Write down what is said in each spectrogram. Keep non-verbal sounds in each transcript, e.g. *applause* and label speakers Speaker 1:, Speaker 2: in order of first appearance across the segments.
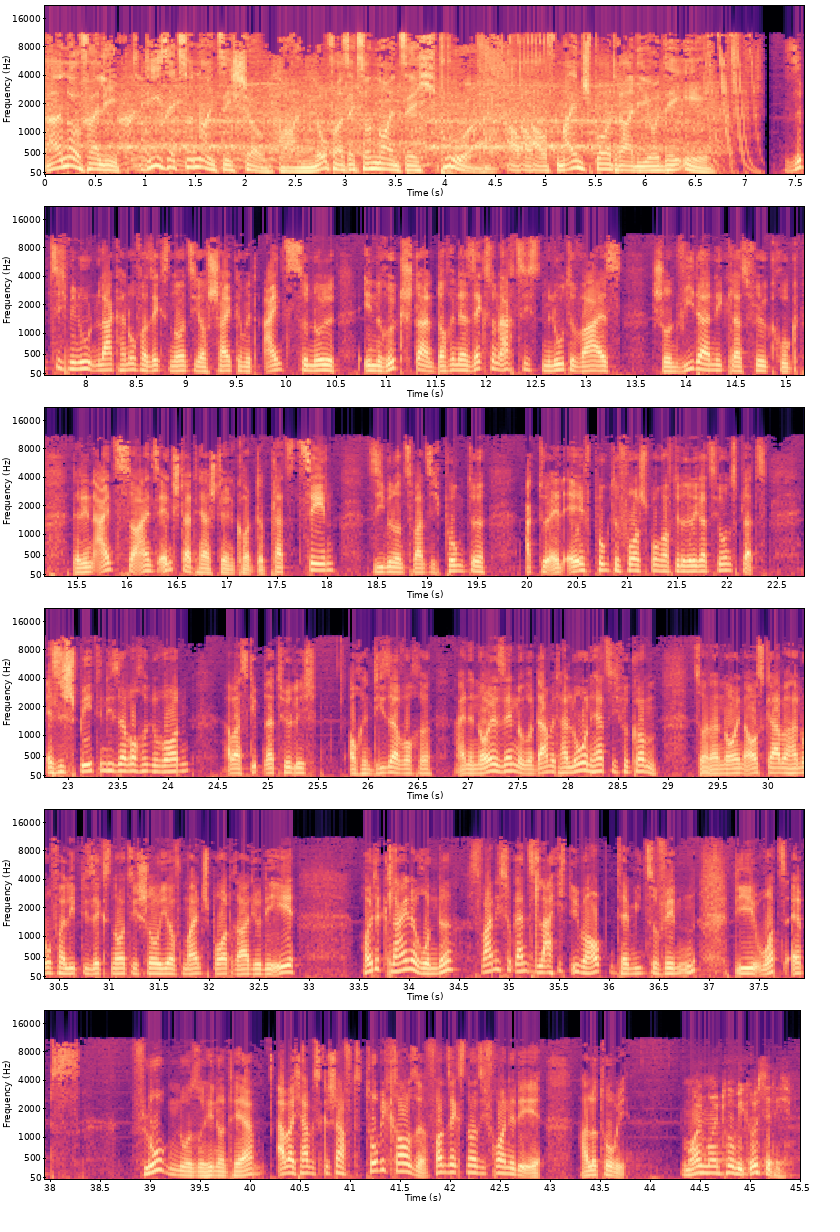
Speaker 1: Hannover liebt die 96 Show. Hannover 96 pur auf meinsportradio.de.
Speaker 2: 70 Minuten lag Hannover 96 auf Schalke mit 1 zu 0 in Rückstand. Doch in der 86. Minute war es schon wieder Niklas Füllkrug, der den 1 zu 1 Endstand herstellen konnte. Platz 10, 27 Punkte, aktuell 11 Punkte Vorsprung auf den Relegationsplatz. Es ist spät in dieser Woche geworden, aber es gibt natürlich auch in dieser Woche eine neue Sendung. Und damit hallo und herzlich willkommen zu einer neuen Ausgabe Hannover liebt die 96 Show hier auf meinsportradio.de. Heute kleine Runde. Es war nicht so ganz *laughs* leicht, überhaupt einen Termin zu finden. Die WhatsApps flogen nur so hin und her. Aber ich habe es geschafft. Tobi Krause von 96freunde.de. Hallo Tobi.
Speaker 3: Moin, moin Tobi, grüße dich.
